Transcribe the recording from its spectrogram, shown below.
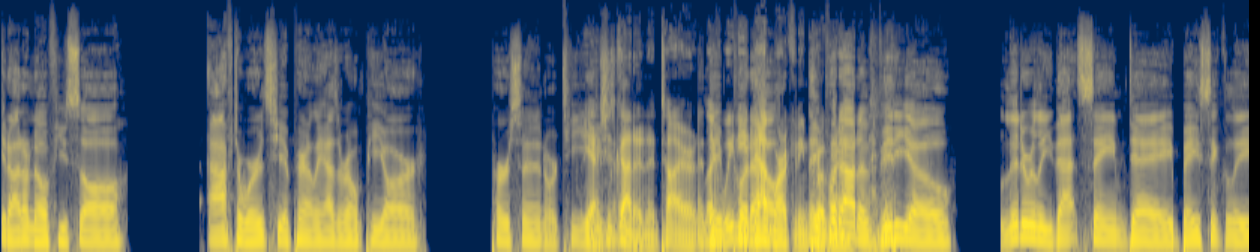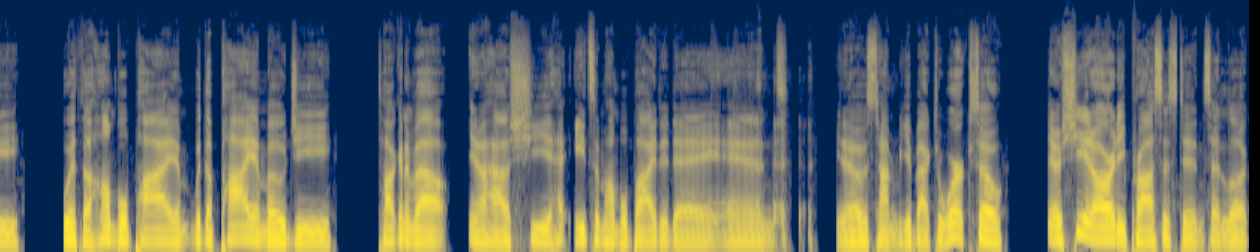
You know, I don't know if you saw afterwards, she apparently has her own PR person or team. Yeah, she's got an entire and like they we put need that out- marketing They program. put out a video, literally that same day, basically with a humble pie with a pie emoji, talking about you know how she ha- ate some humble pie today, and you know it was time to get back to work. So you know she had already processed it and said, look.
